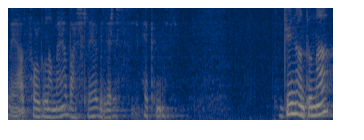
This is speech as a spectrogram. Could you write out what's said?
Veya sorgulamaya başlayabiliriz hepimiz. Gün adına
